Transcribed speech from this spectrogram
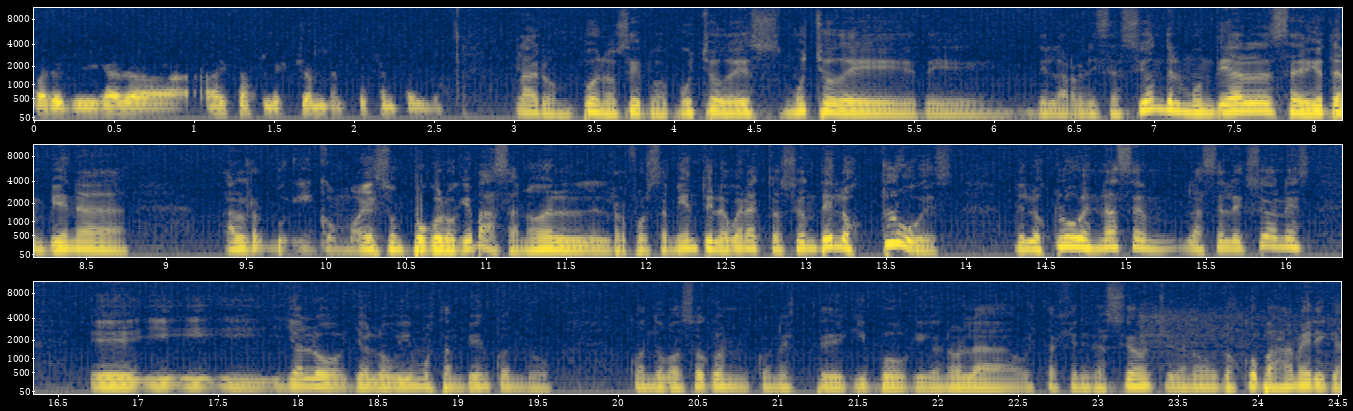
para llegar a, esta selección del 62. Claro, bueno, sí, pues mucho de eso, mucho de, de, la realización del mundial se debió también a, al, y como es un poco lo que pasa, ¿no? El, reforzamiento y la buena actuación de los clubes. De los clubes nacen las selecciones eh, y, y, ya lo ya lo vimos también cuando cuando pasó con, con este equipo que ganó la esta generación que ganó dos Copas América.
